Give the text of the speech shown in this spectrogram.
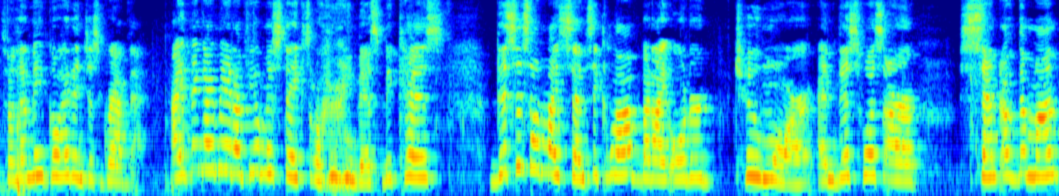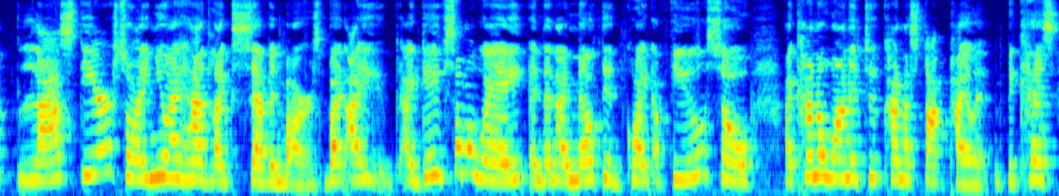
So let me go ahead and just grab that. I think I made a few mistakes ordering this because this is on my Scentsy Club but I ordered two more and this was our scent of the month last year so I knew I had like seven bars. But I I gave some away and then I melted quite a few so I kind of wanted to kind of stockpile it because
